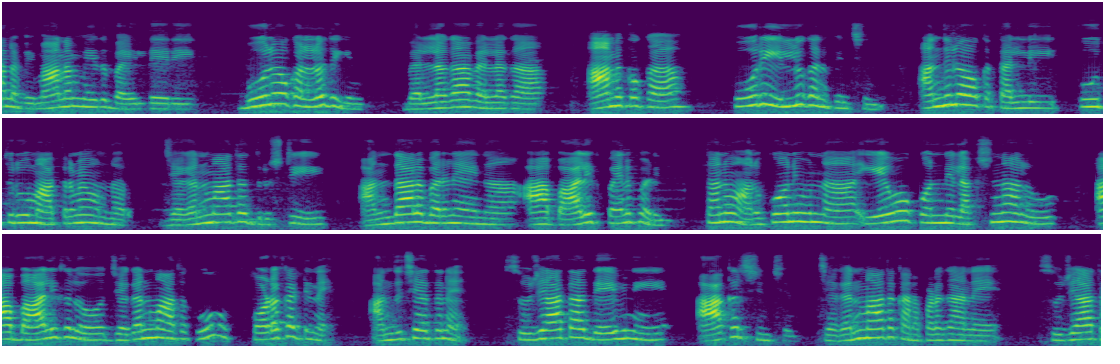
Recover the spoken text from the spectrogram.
తన విమానం మీద బయలుదేరి భూలోకంలో దిగింది. వెళ్ళగా వెళ్ళగా ఆమెకొక పూరి ఇల్లు కనిపించింది. అందులో ఒక తల్లి కూతురు మాత్రమే ఉన్నారు. జగన్మాత దృష్టి అందాల భరణి అయిన ఆ బాలిక పైన పడింది. తను అనుకోని ఉన్న ఏవో కొన్ని లక్షణాలు ఆ బాలికలో జగన్మాతకు పొడకట్టినాయి. అందుచేతనే సుజాత దేవిని ఆకర్షించింది. జగన్మాత కనపడగానే సుజాత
